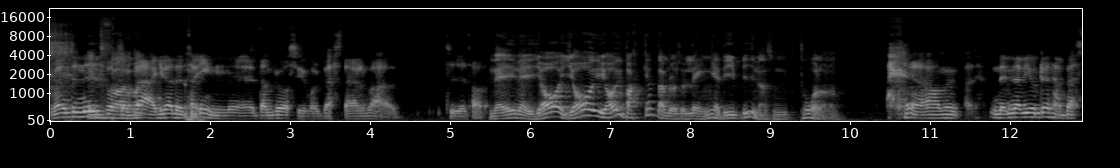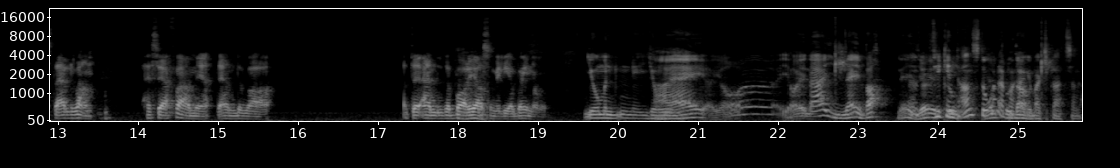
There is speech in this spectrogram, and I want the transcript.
Det var inte ni två som vägrade ta in eh, Dambrosio i vår bästa elva 10-talet. Nej, nej. Jag, jag, jag har ju backat Dambrosio så länge. Det är ju bina som inte tål honom. ja, men när, när vi gjorde den här bästa elvan här ser jag för mig att det ändå var att det ändå var bara jag som ville jobba in honom. Jo men, jo. Nej, jag, jag är... Nej, nej, va? Nej, jag är Fick inte han stå är där på högerbacksplatsen?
